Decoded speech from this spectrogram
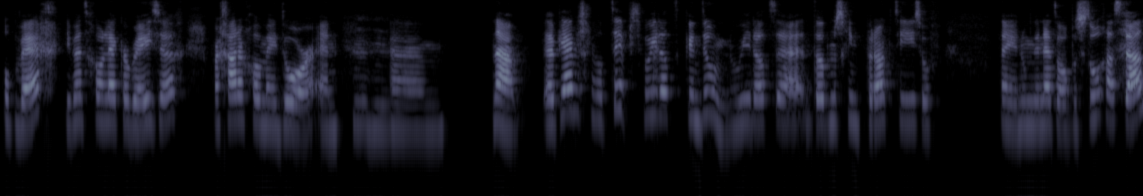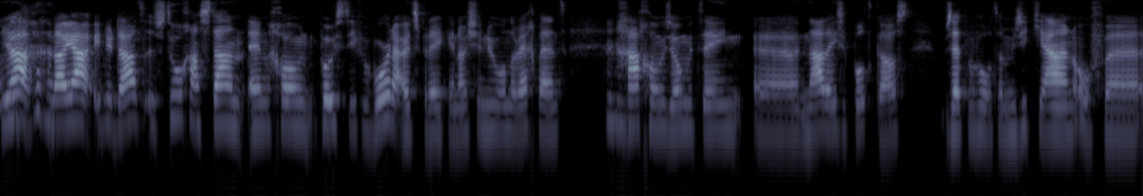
op weg. Je bent gewoon lekker bezig. Maar ga er gewoon mee door. En Mhm. um, nou, heb jij misschien wel tips hoe je dat kunt doen? Hoe je dat, uh, dat misschien praktisch of... Nou, je noemde net al op een stoel gaan staan. Ja, nou ja, inderdaad, een stoel gaan staan en gewoon positieve woorden uitspreken. En als je nu onderweg bent, Mhm. ga gewoon zo meteen uh, na deze podcast, zet bijvoorbeeld een muziekje aan of uh,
